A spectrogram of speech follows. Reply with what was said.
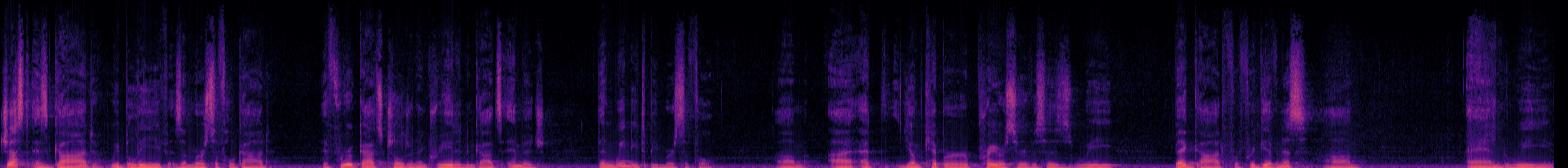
just as God, we believe, is a merciful God. If we're God's children and created in God's image, then we need to be merciful. Um, I, at Yom Kippur prayer services, we beg God for forgiveness. And we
